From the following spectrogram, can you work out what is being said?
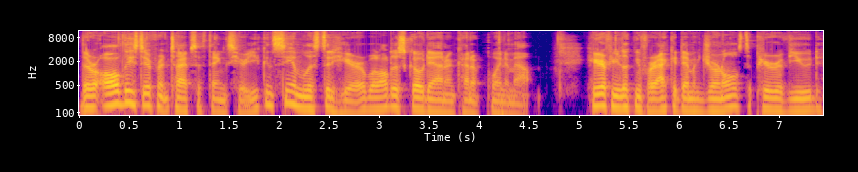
there are all these different types of things here. You can see them listed here, but I'll just go down and kind of point them out. Here, if you're looking for academic journals, the peer-reviewed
